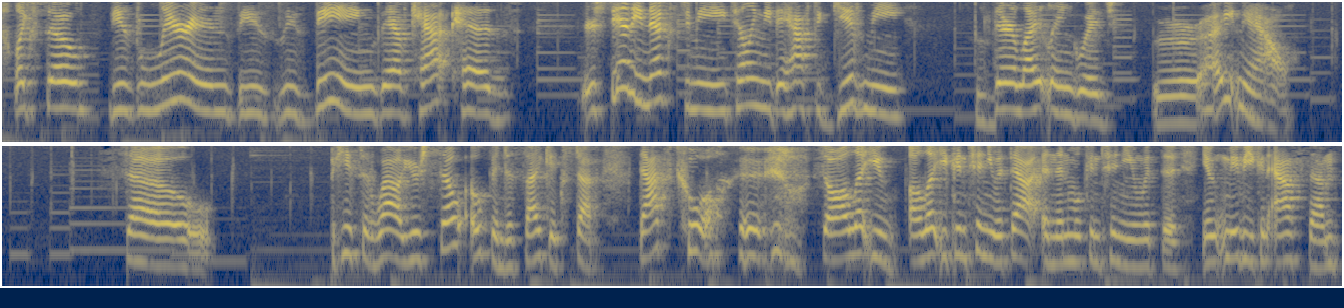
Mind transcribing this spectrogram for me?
like so these lyrans these these beings they have cat heads they're standing next to me telling me they have to give me their light language right now. So he said, Wow, you're so open to psychic stuff. That's cool. so I'll let you I'll let you continue with that and then we'll continue with the you know maybe you can ask them.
